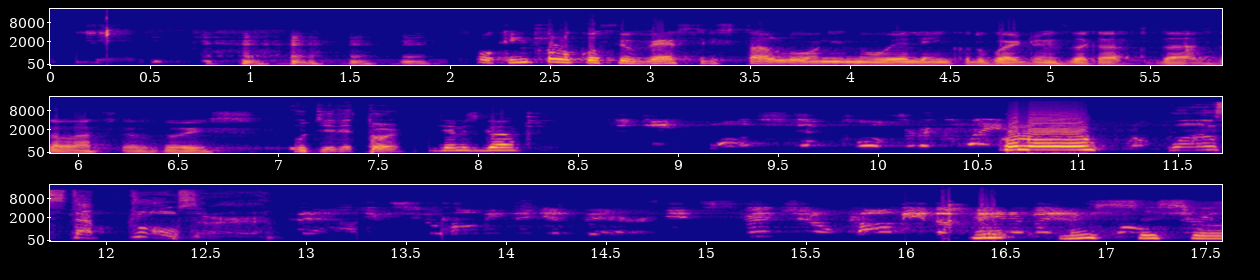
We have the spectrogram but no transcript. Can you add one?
Pô, quem colocou Sylvester Stallone no elenco do Guardiões da das Galáxias 2? O diretor. James Gunn. Olô! One step closer. Nem, nem sei se eu.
